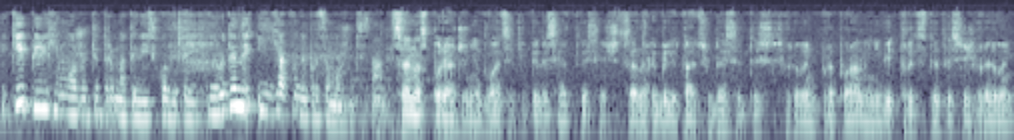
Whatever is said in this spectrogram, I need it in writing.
Які пільги можуть отримати військові та їхні родини, і як вони про це можуть дізнатися? Це на спорядження 20 і 50 тисяч, це на реабілітацію 10 тисяч гривень, при пораненні від 30 тисяч гривень.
